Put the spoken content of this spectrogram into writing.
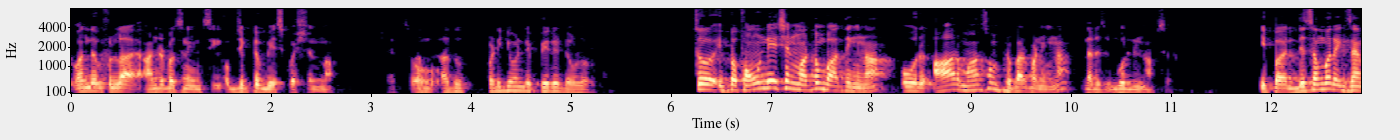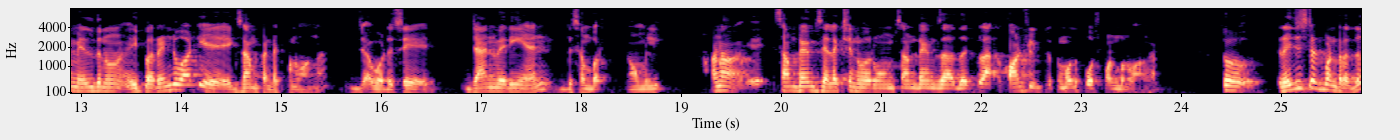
வந்து ஃபுல்லாக hundred percent MC objective based question தான். ஸோ அந்த- அது படிக்க வேண்டிய பீரியட் எவ்வளோ இருக்கும்? ஸோ இப்போ ஃபவுண்டேஷன் மட்டும் பார்த்தீங்கன்னா ஒரு ஆறு மாதம் ப்ரிப்பேர் பண்ணீங்கன்னா that is good in sir இப்போ டிசம்பர் எக்ஸாம் எழுதணும் இப்போ ரெண்டு வாட்டி எக்ஸாம் கண்டக்ட் பண்ணுவாங்க. What say January and December normally ஆனால் சம்டைம்ஸ் எலெக்ஷன் வரும் சம்டைம்ஸ் அது கான்ஃப்ளிக்ட் இருக்கும்போது போஸ்ட்போன் பண்ணுவாங்க. ஸோ ரெஜிஸ்டர் பண்ணுறது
